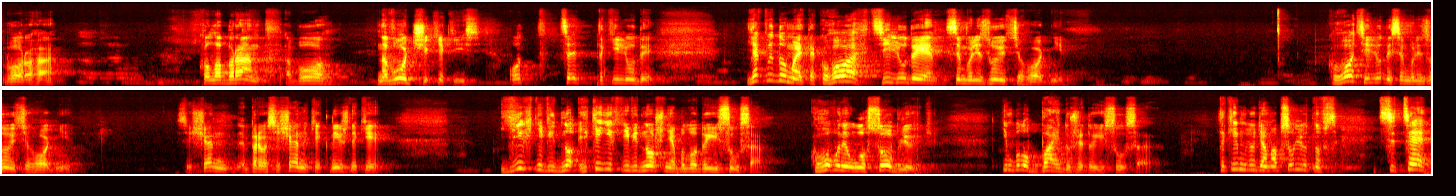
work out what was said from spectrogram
ворога. Колаборант або наводчик якийсь. От це такі люди. Як ви думаєте, кого ці люди символізують сьогодні? Кого ці люди символізують сьогодні? Священ... Первосвященники, книжники. Їхнє відно... Яке їхнє відношення було до Ісуса? Кого вони уособлюють? Їм було байдуже до Ісуса. Таким людям абсолютно це, це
